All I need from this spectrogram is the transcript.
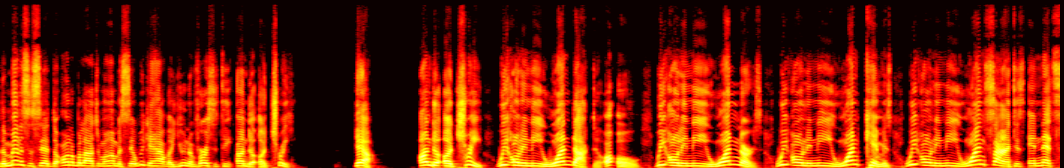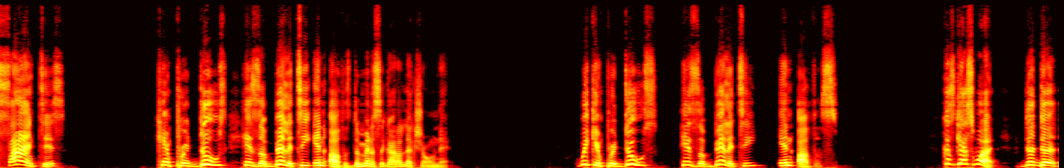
The minister said, the Honorable Elijah Muhammad said, we can have a university under a tree. Yeah, under a tree. We only need one doctor. Uh oh. We only need one nurse. We only need one chemist. We only need one scientist. And that scientist can produce his ability in others. The minister got a lecture on that. We can produce his ability in others. Because guess what? The, the,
